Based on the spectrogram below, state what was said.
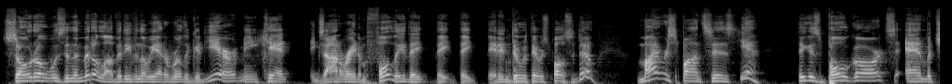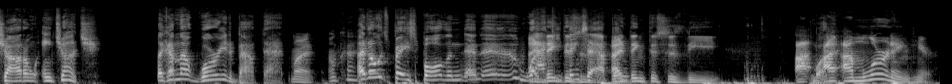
Soto was in the middle of it, even though he had a really good year. I mean, you can't exonerate him fully. They, they, they, they didn't do what they were supposed to do. My response is, yeah, because Bogaerts and Machado ain't judge. Like, I'm not worried about that. Right. Okay. I know it's baseball and, and, and I wacky things is, happen. I think this is the. I, I, I'm learning here.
